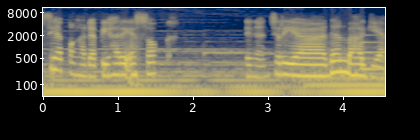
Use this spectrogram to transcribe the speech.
siap menghadapi hari esok dengan ceria dan bahagia.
